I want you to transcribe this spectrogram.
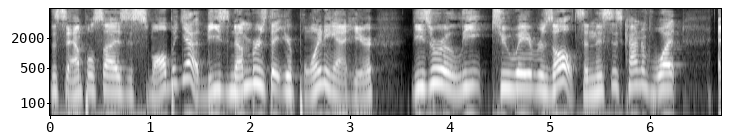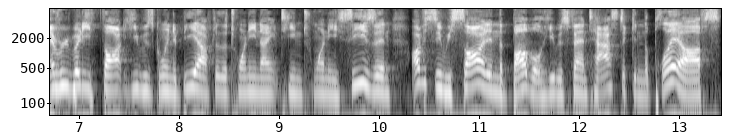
the sample size is small, but yeah, these numbers that you're pointing at here, these are elite two-way results, and this is kind of what everybody thought he was going to be after the 2019-20 season. Obviously, we saw it in the bubble. He was fantastic in the playoffs,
